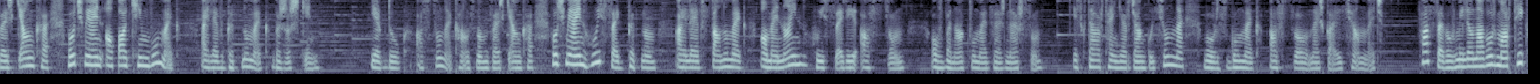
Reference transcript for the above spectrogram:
ձեր կյանքը, ոչ միայն ապակինվում եք, այլև գտնում եք բժշկին։ Երբ դուք Աստծուն եք հանձնում ձեր կյանքը, ոչ միայն հույս եք գտնում, այլև ստանում եք ամենայն հույսերի Աստծուն ով բնակվում է ձեր ներսում։ Իսկ դա արդեն երջանկությունն է, որ զգում եք Աստծո ներկայության մեջ։ Փաստ է, որ միլիոնավոր մարդիկ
